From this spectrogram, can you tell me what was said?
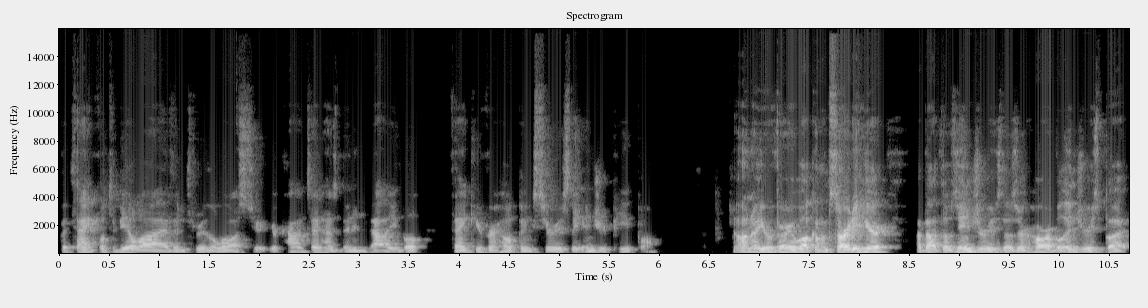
But thankful to be alive and through the lawsuit. Your content has been invaluable. Thank you for helping seriously injured people. Oh, no, you're very welcome. I'm sorry to hear about those injuries. Those are horrible injuries, but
